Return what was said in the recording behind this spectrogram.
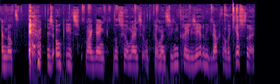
en dat is ook iets waar ik denk dat veel mensen, wat veel mensen zich niet realiseren. Die gedachte had ik gisteren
